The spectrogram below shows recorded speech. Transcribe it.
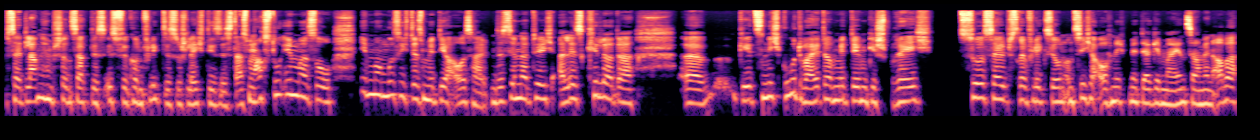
seit langem schon sagt, es ist für Konflikte so schlecht, dieses, das machst du immer so, immer muss ich das mit dir aushalten. Das sind natürlich alles Killer, da äh, geht's nicht gut weiter mit dem Gespräch zur Selbstreflexion und sicher auch nicht mit der gemeinsamen. Aber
